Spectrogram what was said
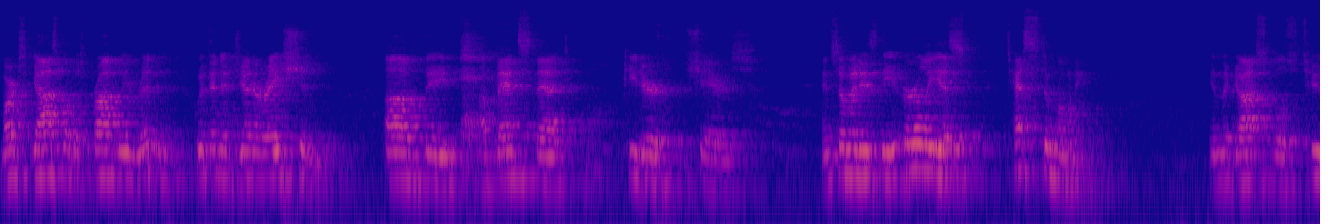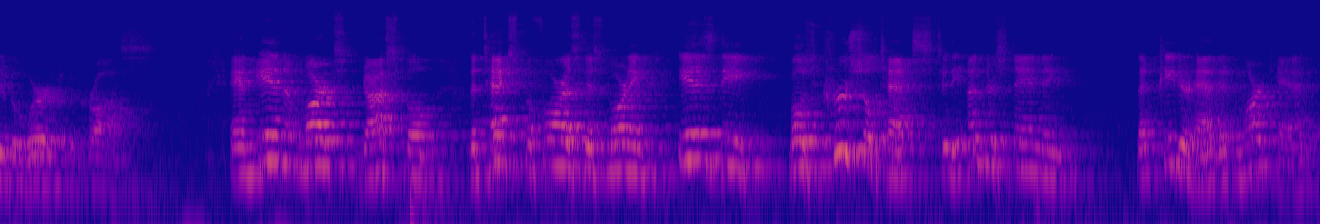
Mark's gospel was probably written within a generation of the events that Peter shares. And so it is the earliest testimony in the Gospels to the work of the cross. And in Mark's Gospel, the text before us this morning is the most crucial text to the understanding that Peter had, that Mark had,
